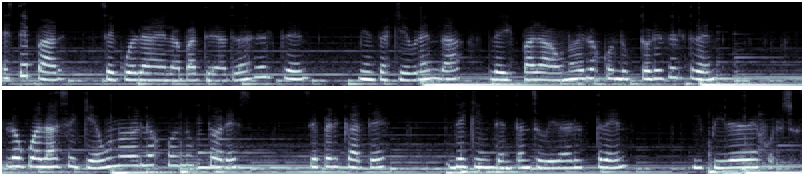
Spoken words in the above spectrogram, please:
Este par se cuela en la parte de atrás del tren mientras que Brenda le dispara a uno de los conductores del tren, lo cual hace que uno de los conductores se percate de que intentan subir al tren y pide refuerzos.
